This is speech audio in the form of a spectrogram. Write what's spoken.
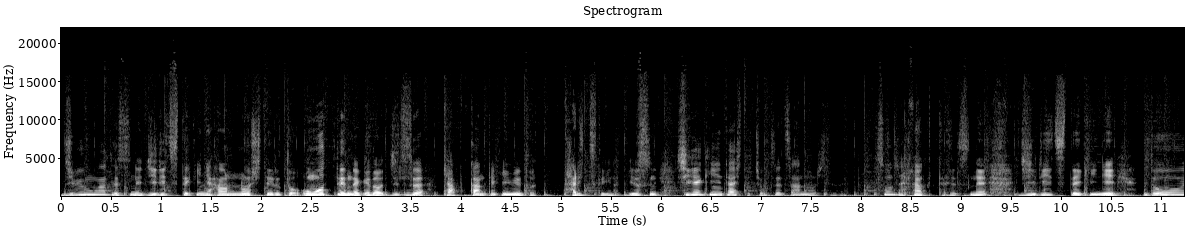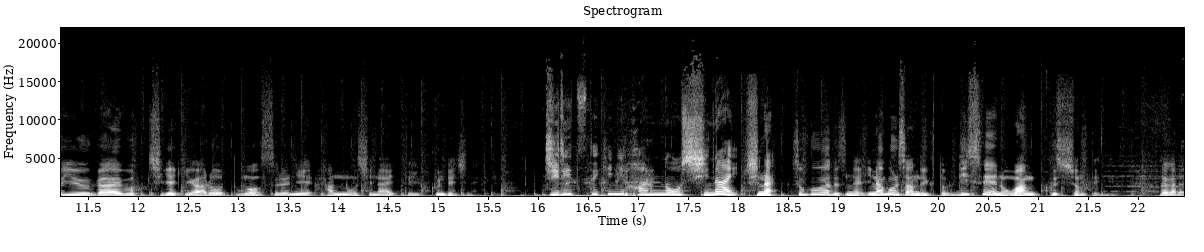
自分はですね自律的に反応してると思ってるんだけど実は客観的に見ると他律的な要するに刺激に対して直接反応してる。そうじゃなくてですね自律的にどういう外部刺激があろうともそれに反応しないという訓練しないといけない。自律的に反応しない。しない。そこはですね稲森さんでいくと理性のワンクッションっていうだから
